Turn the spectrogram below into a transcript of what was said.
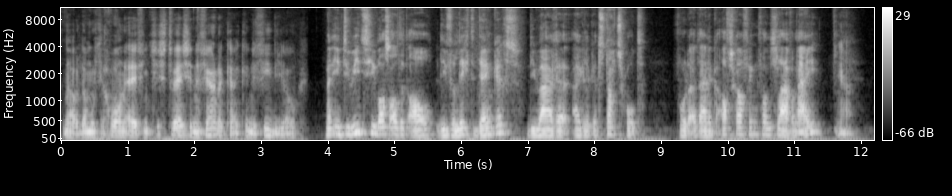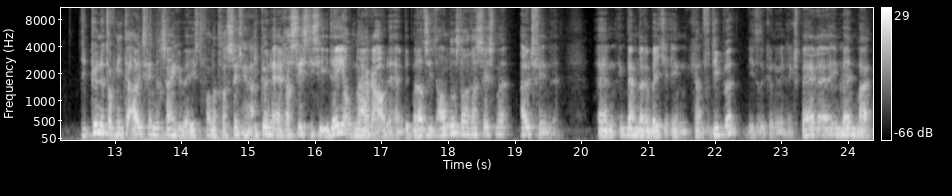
Nou, dan moet je gewoon eventjes twee zinnen verder kijken in de video. Mijn intuïtie was altijd al, die verlichte denkers, die waren eigenlijk het startschot voor de uiteindelijke afschaffing van de slavernij. Ja. Die kunnen toch niet de uitvinder zijn geweest van het racisme. Ja. Die kunnen er racistische ideeën op nagehouden hebben. Maar dat is iets anders dan racisme uitvinden. En ik ben me daar een beetje in gaan verdiepen. Niet dat ik er nu een expert eh, in ben, maar En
